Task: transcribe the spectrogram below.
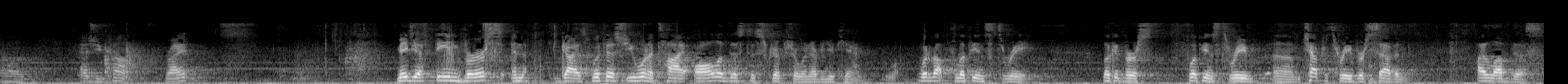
um, as you come, right? Maybe a theme verse, and guys, with this, you want to tie all of this to Scripture whenever you can. What about Philippians 3? Look at verse Philippians 3, um, chapter 3, verse 7. I love this.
